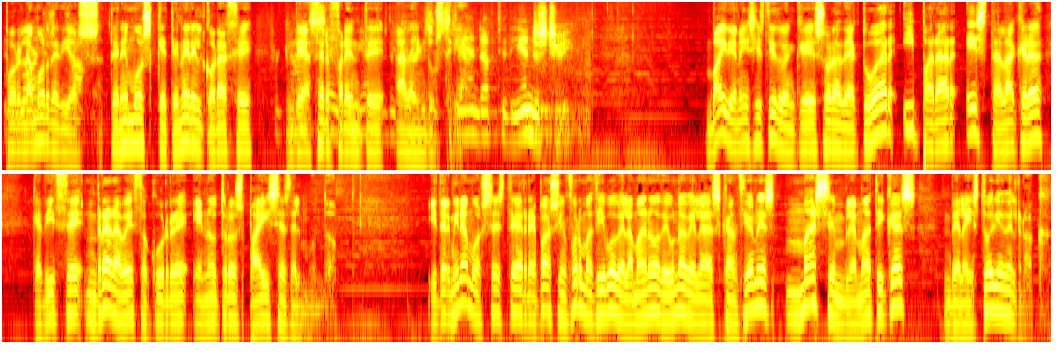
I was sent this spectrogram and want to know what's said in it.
Por el amor de Dios, tenemos que tener el coraje de hacer frente a la industria. Biden ha insistido en que es hora de actuar y parar esta lacra que dice rara vez ocurre en otros países del mundo. Y terminamos este repaso informativo de la mano de una de las canciones más emblemáticas de la historia del rock.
